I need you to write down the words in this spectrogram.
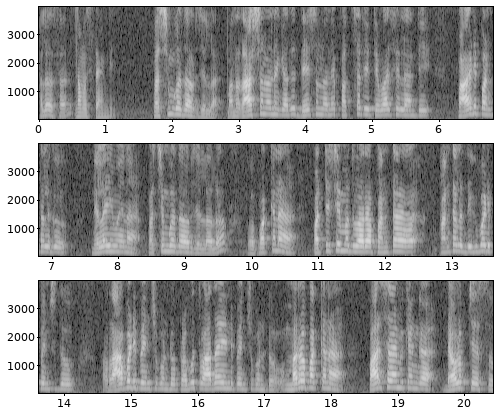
హలో సార్. నమస్తే అండి. పశ్చిమ గోదావరి జిల్లా. మన రాష్ట్రంలోనే కాదు దేశంలోనే పచ్చటి తివాసి లాంటి పాడి పంటలకు నిలయమైన పశ్చిమ గోదావరి జిల్లాలో ఒక పక్కన పట్టిసీమ ద్వారా పంట పంటల దిగుబడి పెంచుతూ రాబడి పెంచుకుంటూ ప్రభుత్వ ఆదాయాన్ని పెంచుకుంటూ మరో పక్కన పారిశ్రామికంగా డెవలప్ చేస్తూ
